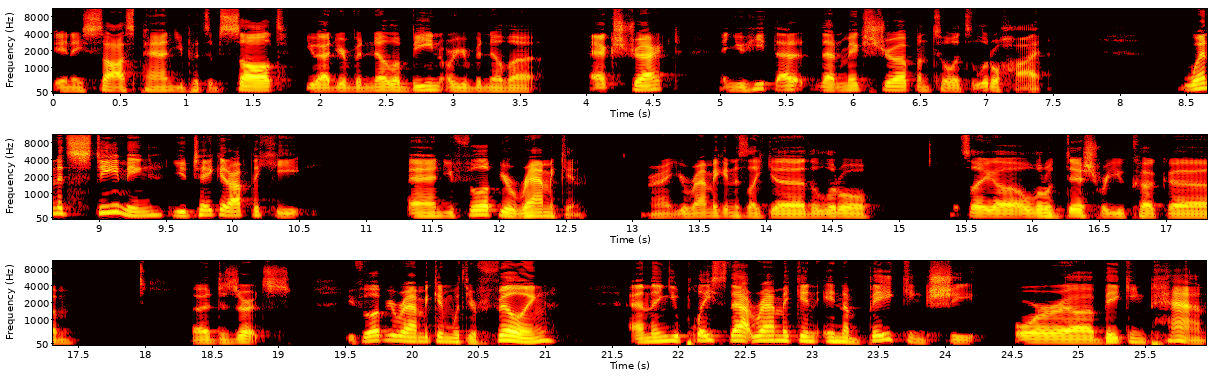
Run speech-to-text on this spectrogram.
in a saucepan. You put some salt. You add your vanilla bean or your vanilla extract, and you heat that that mixture up until it's a little hot. When it's steaming, you take it off the heat, and you fill up your ramekin. Right, your ramekin is like uh, the little. It's like a, a, little dish where you cook um, uh, desserts. You fill up your ramekin with your filling, and then you place that ramekin in a baking sheet or a baking pan.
